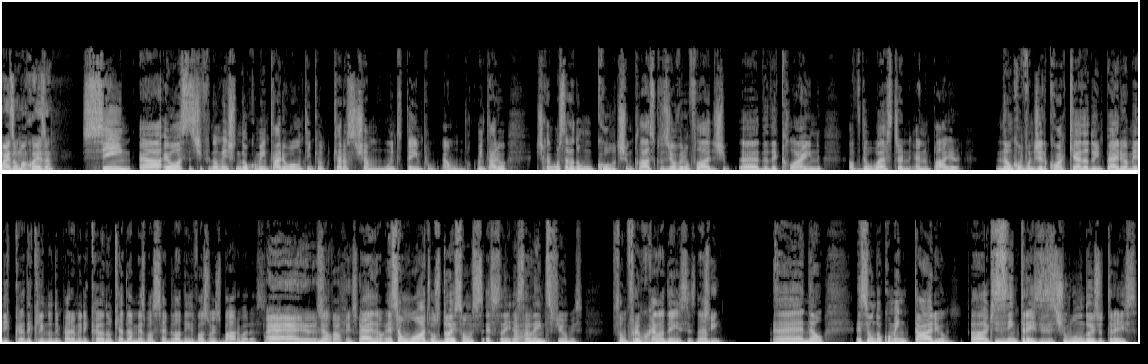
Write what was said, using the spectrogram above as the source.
Mais alguma coisa? Sim, ah, eu assisti finalmente um documentário ontem que eu quero assistir há muito tempo. É um documentário, acho que é considerado um cult, um clássico. Vocês já ouviram falar de eh, The Decline of the Western Empire? Não confundir com a queda do Império Americano, declínio do Império Americano, que é da mesma série lá de Invasões Bárbaras. É, é, isso Não. eu tava pensando. É, não, esse é um ótimo, os dois são excel- excelentes filmes. São franco-canadenses, né? Sim. É, não. Esse é um documentário ah, que existem três. Existe o 1, 2 e o 3.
